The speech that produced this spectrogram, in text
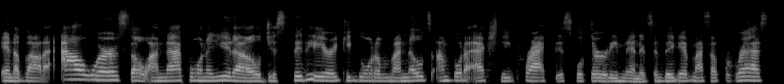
in about an hour, so I'm not going to, you know, just sit here and keep going over my notes. I'm going to actually practice for 30 minutes and then give myself a rest,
